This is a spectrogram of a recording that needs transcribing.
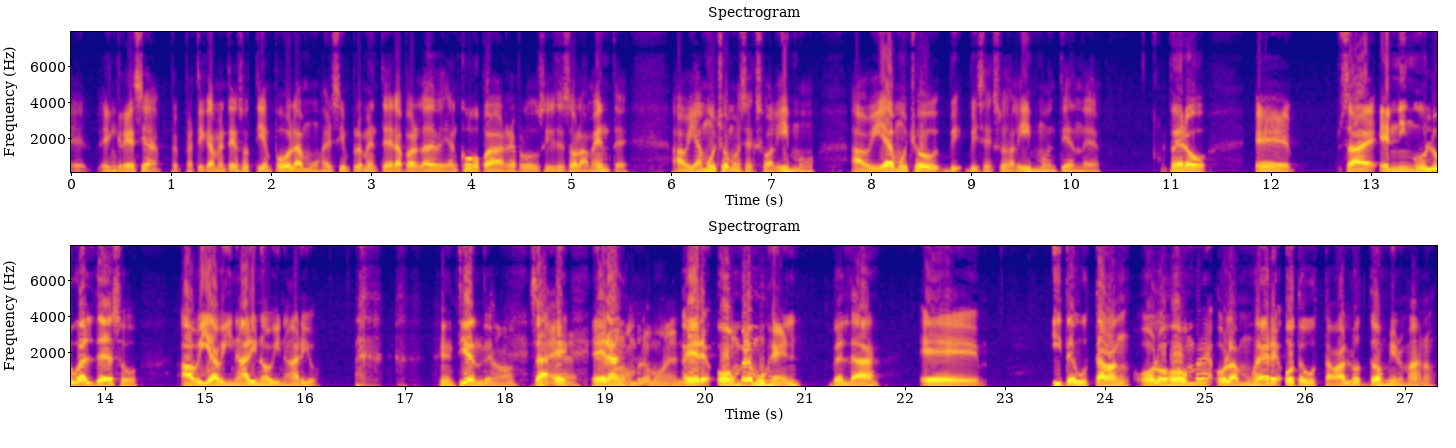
eh, en Grecia pues, prácticamente en esos tiempos la mujer simplemente era para la veían como para reproducirse solamente. Había mucho homosexualismo, había mucho bisexualismo, ¿entiendes? Pero, eh, o sea, en ningún lugar de eso había binario y no binario. ¿Entiendes? o sea, eh, eran hombre o mujer. Era hombre mujer, ¿verdad? Eh, y te gustaban o los hombres o las mujeres, o te gustaban los dos, mi hermano. O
